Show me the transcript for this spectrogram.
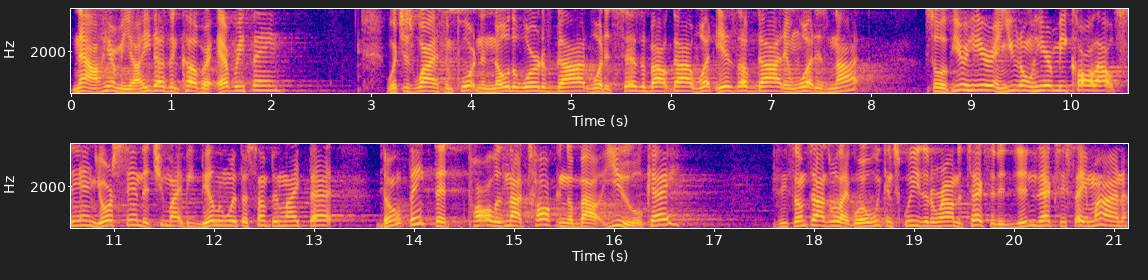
Now, hear me, y'all. He doesn't cover everything, which is why it's important to know the Word of God, what it says about God, what is of God, and what is not. So, if you're here and you don't hear me call out sin, your sin that you might be dealing with or something like that, don't think that Paul is not talking about you, okay? See, sometimes we're like, well, we can squeeze it around the text. And it didn't actually say mine.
